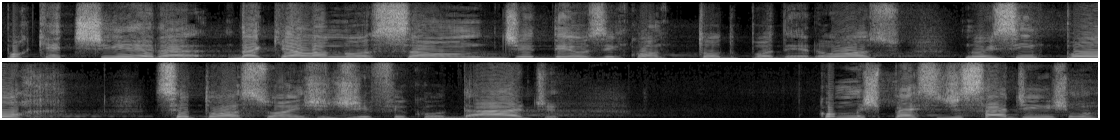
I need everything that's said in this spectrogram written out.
Porque tira daquela noção de Deus enquanto todo-poderoso, nos impor situações de dificuldade como uma espécie de sadismo.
